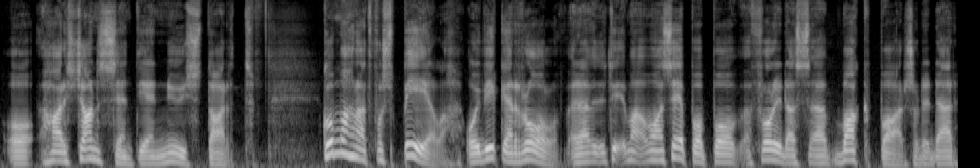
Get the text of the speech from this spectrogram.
och har chansen till en ny start. Kommer han att få spela och i vilken roll? Om man ser på, på Floridas eh, backpar så det där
